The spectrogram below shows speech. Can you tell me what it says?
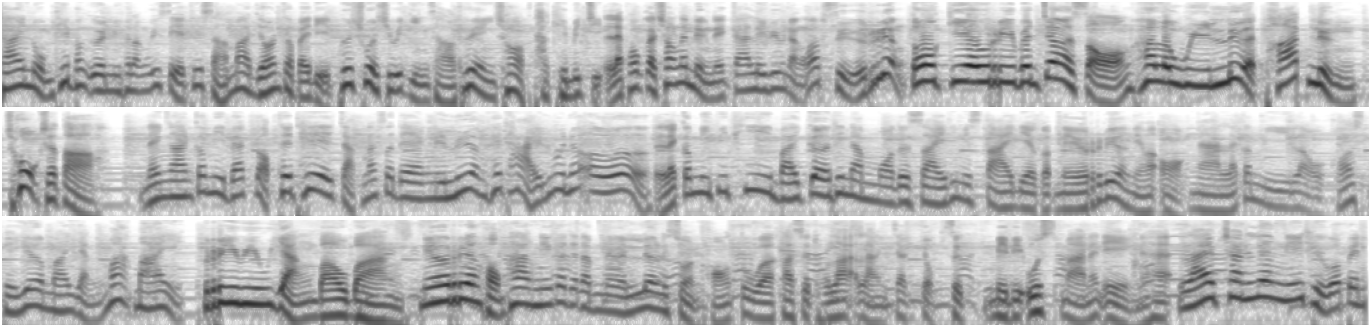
ชายหนุ่มที่บังเอิญมีพลังวิเศษที่สามารถย้อนกลับไปอดีตเพื่อช่วยชีวิตหญิงสาวที่เองชอบทาเคมิจิ และพบกับช่องหน้นหนึ่งในการรีวิวหนังรอบสื่อเรื่องโตเกียวรีเวนเจอร์2ฮาโลวีนเลือดพาร์ทหนึ่งโชคชะตา ในงานก็มีแบ็กดรอปเท่ๆ จากนักแสดงในเรื่องให้ถ่ายด้วยนะเออ และก็มีพี่ๆไบเกอร์ที่นำมอเตอร์ไซค์ที่มีสไตล์เดียวกับในเรื่องเนี่ยมาออกงาน แล้วก็มีเหล่าคอสเพลเยอร์มาอย่างมากมาย รีวิวอย่างเบาบาง เนื้อเรื่องของภาคนี้ก็จะดำเนินเรื่องในส่วนของตัวคาเซโทระหลังจากจบศึกเมบิอุสมานั่นเองนะฮะไลฟ์ชั่นเรื่องนี้ถือว่าเป็น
